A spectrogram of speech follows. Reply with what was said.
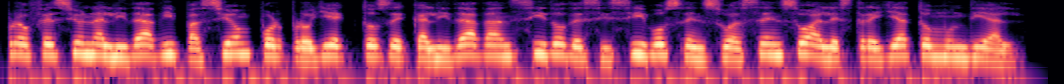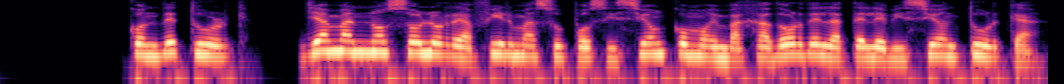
profesionalidad y pasión por proyectos de calidad han sido decisivos en su ascenso al estrellato mundial. Con The Turk, Yaman no solo reafirma su posición como embajador de la televisión turca,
